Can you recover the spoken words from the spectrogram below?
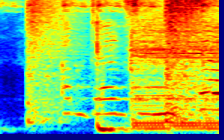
тому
